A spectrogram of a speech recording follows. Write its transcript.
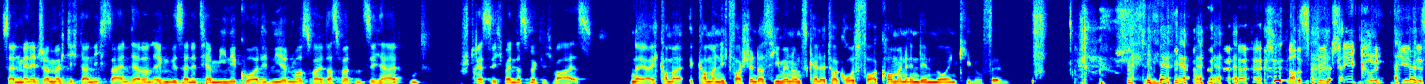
sein Manager möchte ich da nicht sein, der dann irgendwie seine Termine koordinieren muss, weil das wird mit Sicherheit gut stressig, wenn das wirklich wahr ist. Naja, ich kann mir, ich kann mir nicht vorstellen, dass He-Man und Skeletor groß vorkommen in dem neuen Kinofilm. Aus Budgetgründen geht es,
